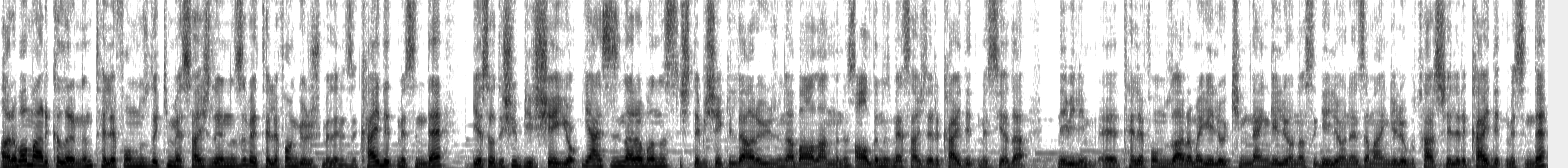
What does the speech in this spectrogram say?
araba markalarının telefonunuzdaki mesajlarınızı ve telefon görüşmelerinizi kaydetmesinde yasa dışı bir şey yok. Yani sizin arabanız işte bir şekilde arayüzüne bağlandınız. Aldığınız mesajları kaydetmesi ya da ne bileyim e, telefonunuza arama geliyor, kimden geliyor, nasıl geliyor, ne zaman geliyor bu tarz şeyleri kaydetmesinde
